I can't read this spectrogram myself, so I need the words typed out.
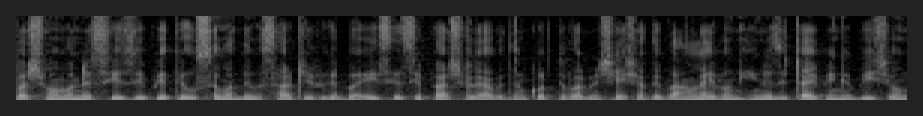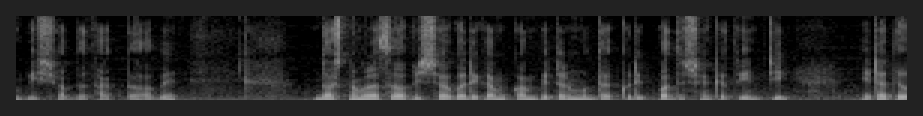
বা সমমানের সিজিপিতে উচ্চ মাধ্যমিক সার্টিফিকেট বা এইচএসসি পাস হলে আবেদন করতে পারবেন। সেই সাথে বাংলা এবং ইংরেজি টাইপিংয়ে বিশ এবং বিশ শব্দ থাকতে হবে। দশ নম্বর আছে অফিস সহকারী কাম কম্পিউটার মুদ্রাক্ষরিক পদের সংখ্যা তিনটি। এটাতেও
